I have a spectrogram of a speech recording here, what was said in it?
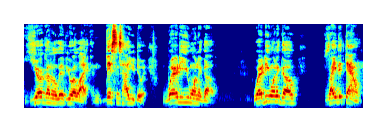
You're going to live your life, and this is how you do it. Where do you want to go? Where do you want to go? Write it down.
